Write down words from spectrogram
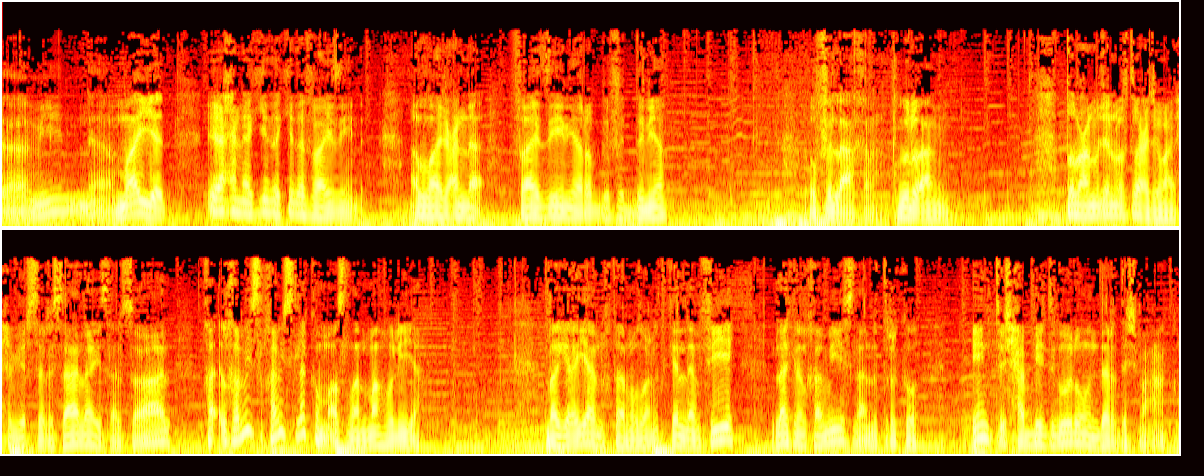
آه، مين؟ آه، مؤيد. إحنا كذا كذا فايزين. الله يجعلنا فايزين يا ربي في الدنيا وفي الآخرة. قولوا آمين. طبعا المجال مفتوح يا جماعة. يحب يرسل رسالة يسأل سؤال. الخميس الخميس لكم أصلا ما هو لي باقي الأيام نختار موضوع نتكلم فيه لكن الخميس لا نتركه. أنتوا إيش حابين تقولوا وندردش معاكم.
